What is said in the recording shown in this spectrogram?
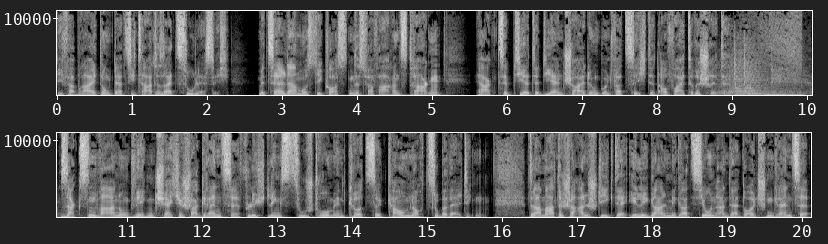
Die Verbreitung der Zitate sei zulässig. Metzelder muss die Kosten des Verfahrens tragen. Er akzeptierte die Entscheidung und verzichtet auf weitere Schritte. Sachsen-Warnung wegen tschechischer Grenze, Flüchtlingszustrom in Kürze kaum noch zu bewältigen. Dramatischer Anstieg der illegalen Migration an der deutschen Grenze.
